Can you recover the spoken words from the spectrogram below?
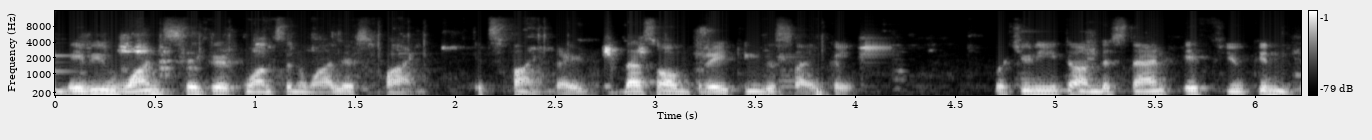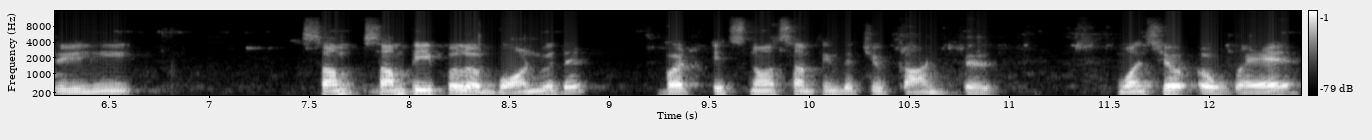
maybe one cigarette once in a while is fine. It's fine, right? That's not breaking the cycle. But you need to understand if you can really, some, some people are born with it, but it's not something that you can't build once you're aware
